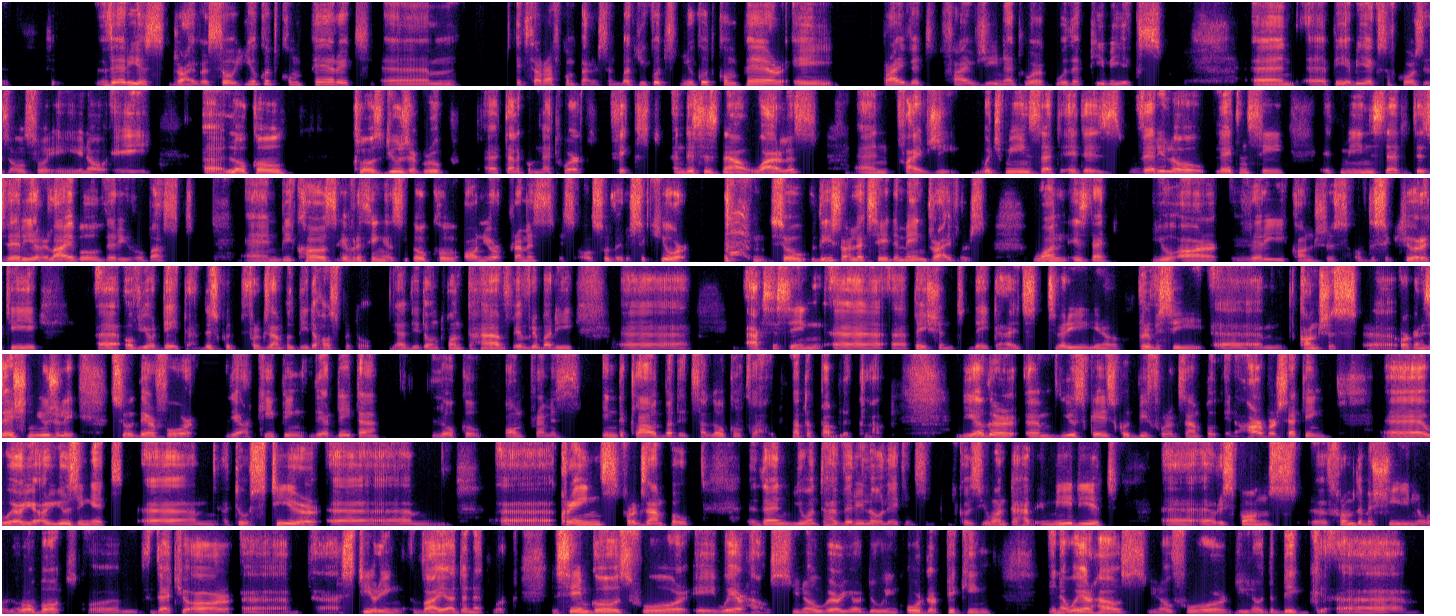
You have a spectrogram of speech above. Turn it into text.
various drivers. So you could compare it. Um, it's a rough comparison, but you could you could compare a private 5G network with a PBX, and uh, PBX, of course, is also a, you know a, a local closed user group uh, telecom network fixed, and this is now wireless and 5G, which means that it is very low latency. It means that it is very reliable, very robust. And because everything is local on your premise, it's also very secure. so these are, let's say, the main drivers. One is that you are very conscious of the security uh, of your data. This could, for example, be the hospital. Yeah, they don't want to have everybody uh, accessing uh, uh, patient data. It's, it's very, you know, privacy um, conscious uh, organization usually. So therefore, they are keeping their data local on premise in the cloud, but it's a local cloud, not a public cloud. The other um, use case could be, for example, in a harbor setting, uh, where you are using it um, to steer um, uh, cranes, for example, then you want to have very low latency because you want to have immediate uh, response uh, from the machine or the robot um, that you are uh, uh, steering via the network. The same goes for a warehouse, you know, where you're doing order picking in a warehouse, you know, for, you know, the big, um,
